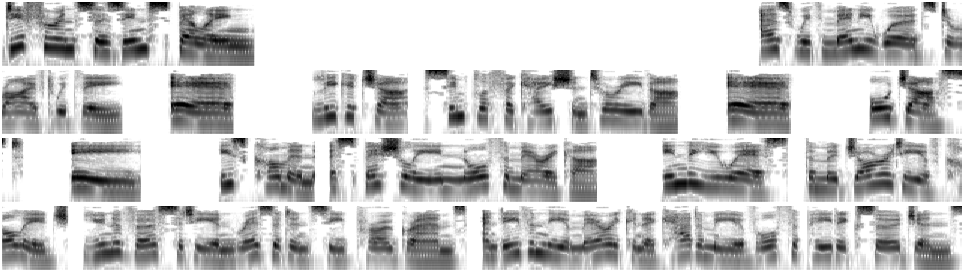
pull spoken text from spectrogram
Differences in spelling As with many words derived with the air ligature, simplification to either air or just e is common, especially in North America. In the U.S., the majority of college, university and residency programs, and even the American Academy of Orthopedic Surgeons,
